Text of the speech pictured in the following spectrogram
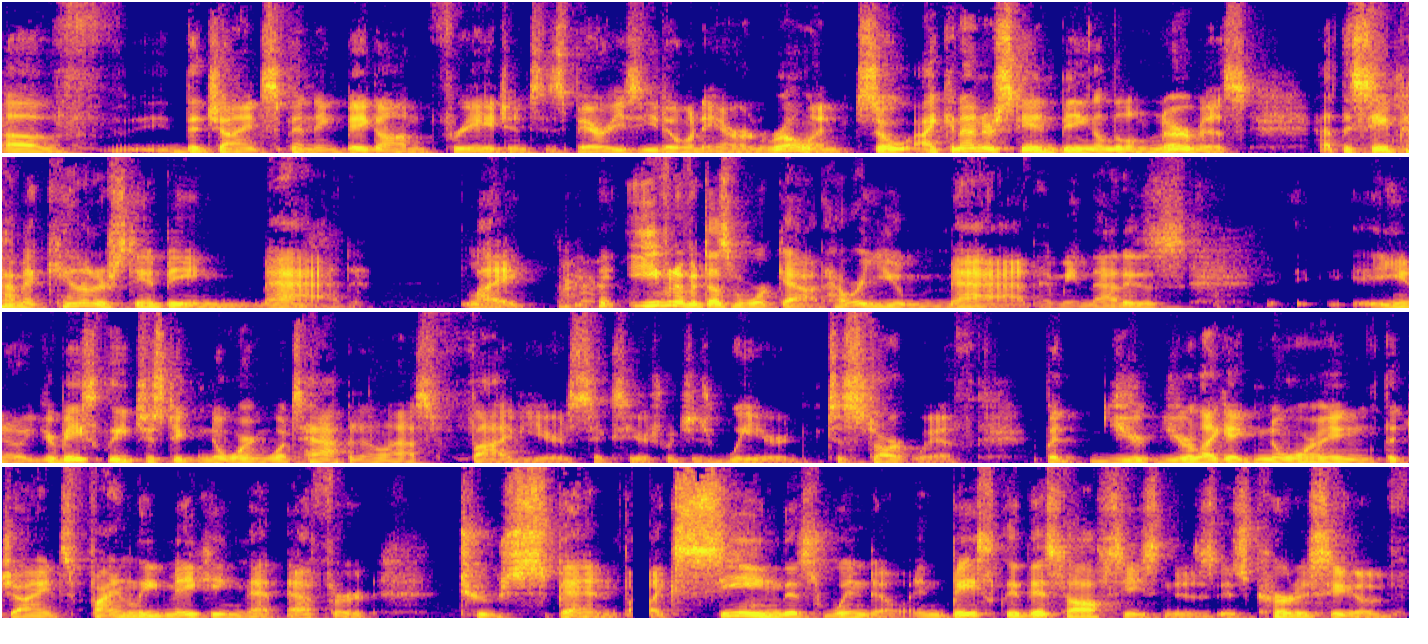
of the Giants spending big on free agents is Barry Zito and Aaron Rowand. So I can understand being a little nervous. At the same time, I can't understand being mad. Like even if it doesn't work out, how are you mad? I mean, that is you know, you're basically just ignoring what's happened in the last five years, six years, which is weird to start with. But you're you're like ignoring the Giants finally making that effort to spend, like seeing this window. And basically, this offseason is, is courtesy of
